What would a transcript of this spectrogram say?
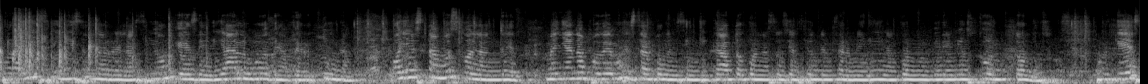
Por ahí se inicia una relación que es de diálogo, de apertura. Hoy estamos con la ANDEP, mañana podemos estar con el sindicato, con la asociación de enfermería, con los gremios, con todos. Porque es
